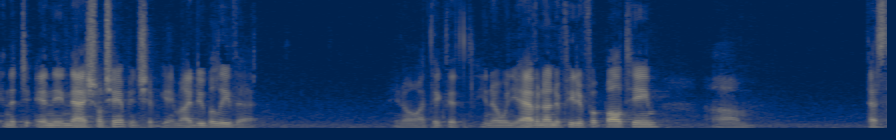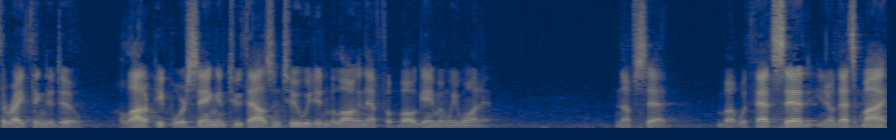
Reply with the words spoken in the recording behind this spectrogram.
in the, in the national championship game. I do believe that. You know, I think that, you know, when you have an undefeated football team, um, that's the right thing to do. A lot of people were saying in 2002 we didn't belong in that football game and we won it. Enough said. But with that said, you know, that's my,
